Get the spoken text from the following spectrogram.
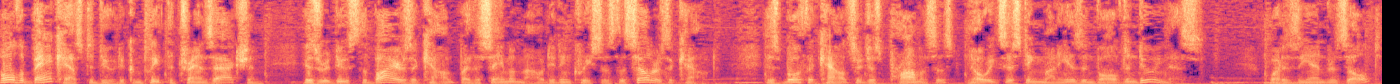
All the bank has to do to complete the transaction is reduce the buyer's account by the same amount it increases the seller's account. As both accounts are just promises, no existing money is involved in doing this. What is the end result?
